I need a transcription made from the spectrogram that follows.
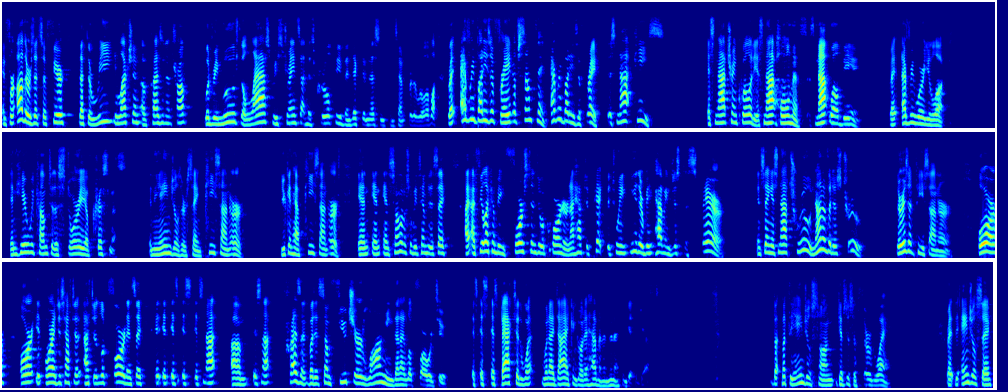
And for others, it's a fear that the re election of President Trump would remove the last restraints on his cruelty, vindictiveness, and contempt for the rule of law. Right? Everybody's afraid of something. Everybody's afraid. It's not peace. It's not tranquility. It's not wholeness. It's not well being right? Everywhere you look. And here we come to the story of Christmas. And the angels are saying, Peace on earth. You can have peace on earth. And, and, and some of us will be tempted to say, I, I feel like I'm being forced into a corner and I have to pick between either having just despair and saying it's not true. None of it is true. There isn't peace on earth. Or or it, or I just have to have to look forward and say it, it, it's, it's, it's not um, it's not present, but it's some future longing that I look forward to. It's, it's, it's back to when, when I die, I can go to heaven and then I can get the gift. But, but the angel song gives us a third way. Right? The angels say,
